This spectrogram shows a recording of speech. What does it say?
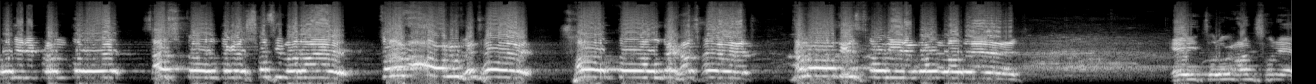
প্রতিটি প্রান্তে শাসক থেকে সচিবালয়ে চলমান উঠেছে। সব দল দেখা শেষ। জামাত ইসলামীর বাংলাদেশ। এই স্লোগান শুনে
